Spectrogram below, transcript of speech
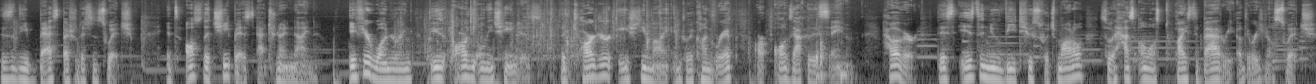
this is the best special edition Switch. It's also the cheapest at 299. If you're wondering, these are the only changes. The charger, HDMI, and Joy-Con grip are all exactly the same. However, this is the new V2 Switch model, so it has almost twice the battery of the original Switch.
